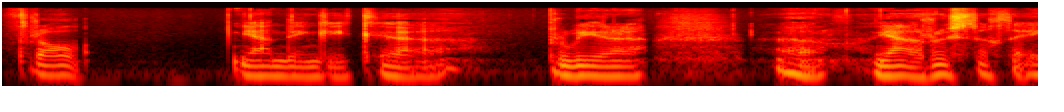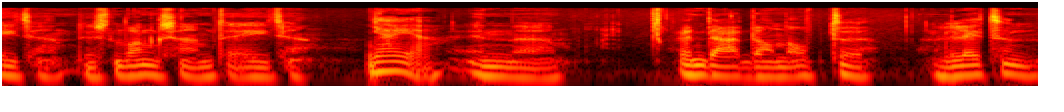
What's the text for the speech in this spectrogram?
vooral, ja, denk ik, eh, proberen eh, ja, rustig te eten. Dus langzaam te eten. Ja, ja. En, eh, en daar dan op te letten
